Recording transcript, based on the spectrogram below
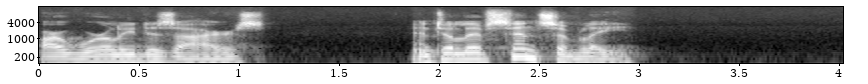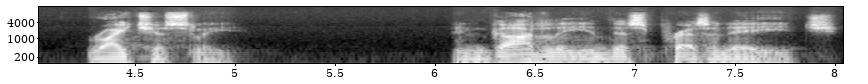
our worldly desires and to live sensibly righteously and godly in this present age.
